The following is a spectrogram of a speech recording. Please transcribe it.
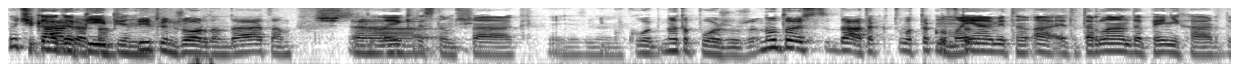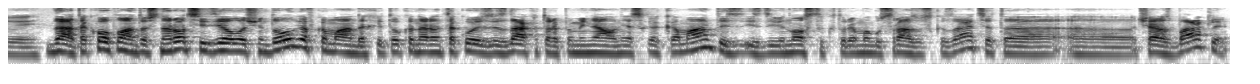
Ну, Чикаго, там, Пиппин. Пиппин, Джордан, да, там, Ш- Лейкерс там Шак, я не знаю. Коби. Ну, это позже уже. Ну, то есть, да, так, вот такой... Ну, Майами там, а, этот Орландо, Пенни Хардуэй. Да, такого плана. То есть народ сидел очень долго в командах, и только, наверное, такой звезда, который поменял несколько команд из, из 90-х, который я могу сразу сказать, это э, Чарльз Баркли.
